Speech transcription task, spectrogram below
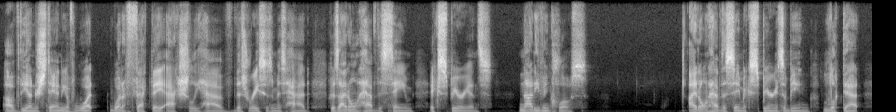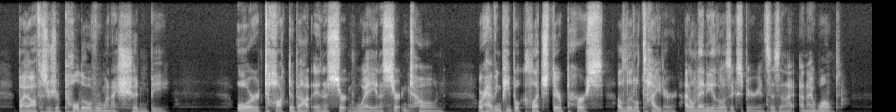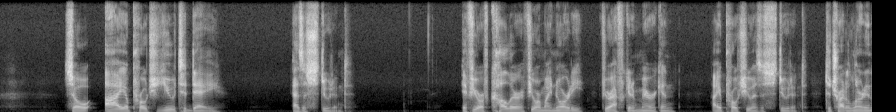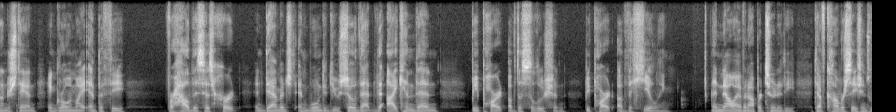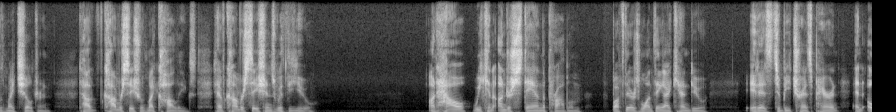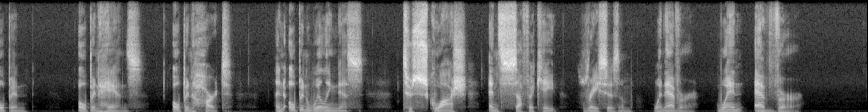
of the understanding of what what effect they actually have this racism has had because I don't have the same experience not even close I don't have the same experience of being looked at by officers or pulled over when I shouldn't be or talked about in a certain way in a certain tone or having people clutch their purse a little tighter. I don't have any of those experiences and I and I won't. So I approach you today as a student. If you're of color, if you're a minority, if you're African American, I approach you as a student to try to learn and understand and grow in my empathy for how this has hurt and damaged and wounded you so that I can then be part of the solution, be part of the healing. And now I have an opportunity to have conversations with my children, to have conversations with my colleagues, to have conversations with you on how we can understand the problem. But if there's one thing I can do, it is to be transparent and open, open hands, open heart, an open willingness to squash and suffocate racism whenever, whenever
